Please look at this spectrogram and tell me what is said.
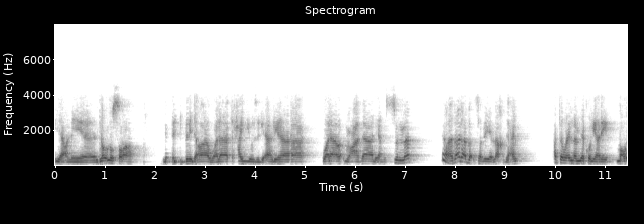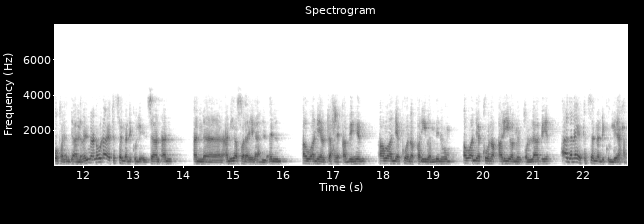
يعني نصرة للبدعة ولا تحيز لأهلها ولا معاداة لأهل السنة. هذا لا بأس بالأخذ عنه حتى وإن لم يكن يعني معروفا عند أهل العلم أنه لا يتسنى لكل إنسان أن أن أن يصل إلى أهل العلم أو أن يلتحق بهم أو أن يكون قريبا منهم أو أن يكون قريبا من طلابهم هذا لا يتسنى لكل أحد.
